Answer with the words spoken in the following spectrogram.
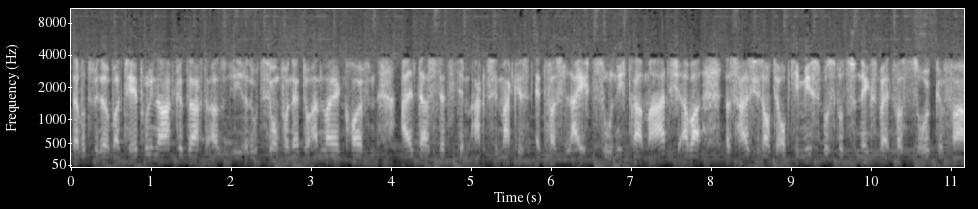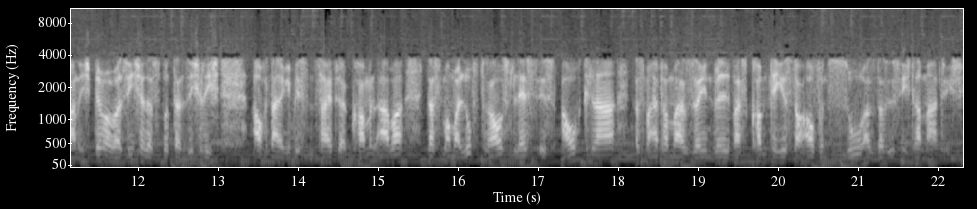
Da wird wieder über Tapering nachgedacht, also die Reduktion von Nettoanleihekäufen. All das setzt dem Aktienmarkt jetzt etwas leicht zu. Nicht dramatisch, aber das heißt jetzt auch der Optimismus wird zunächst mal etwas zurückgefahren. Ich bin mir aber sicher, das wird dann sicherlich auch in einer gewissen Zeit wieder kommen. Aber dass man mal Luft rauslässt, ist auch klar, dass man einfach mal sehen will, was kommt denn jetzt noch auf uns zu. Also das ist nicht dramatisch.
